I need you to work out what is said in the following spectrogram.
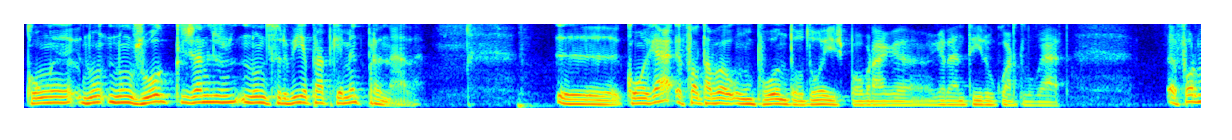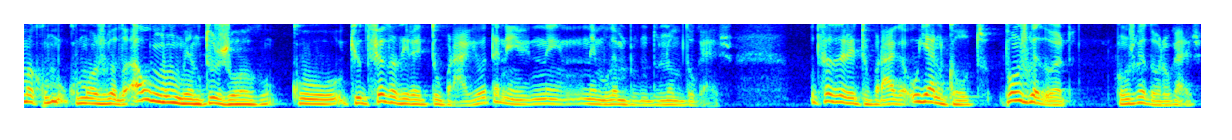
com, num, num jogo que já não lhe servia praticamente para nada. Uh, com a, faltava um ponto ou dois para o Braga garantir o quarto lugar. A forma como, como o jogador. Há um momento do jogo que o, que o defesa direito do Braga, eu até nem, nem, nem me lembro do nome do gajo. O defesa direito do Braga, o Ian Couto, bom jogador, bom jogador o gajo.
